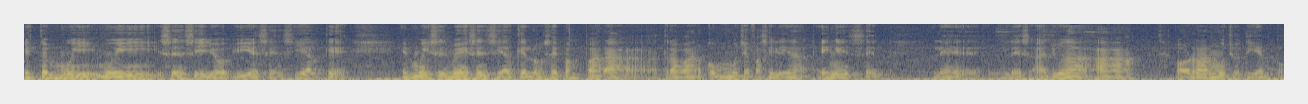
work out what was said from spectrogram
Esto es muy muy sencillo y esencial que es muy, muy esencial que lo sepan para trabajar con mucha facilidad en Excel. les ayuda a ahorrar mucho tiempo.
